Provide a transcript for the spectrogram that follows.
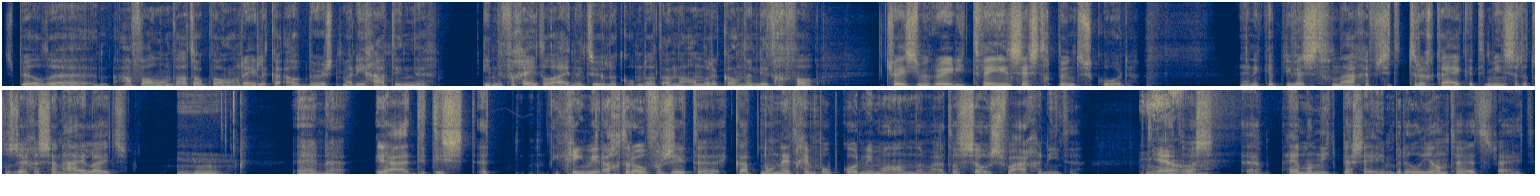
Speelde aanvallend, had ook wel een redelijke outburst, maar die gaat in de, in de vergetelheid natuurlijk. Omdat aan de andere kant in dit geval Tracy McGrady 62 punten scoorde. En ik heb die wedstrijd vandaag even zitten terugkijken. Tenminste, dat wil zeggen zijn highlights. Mhm. En eh, ja, dit is het. Ik ging weer achterover zitten. Ik had nog net geen popcorn in mijn handen, maar het was zo zwaar genieten. Ja. Het was eh, helemaal niet per se een briljante wedstrijd.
